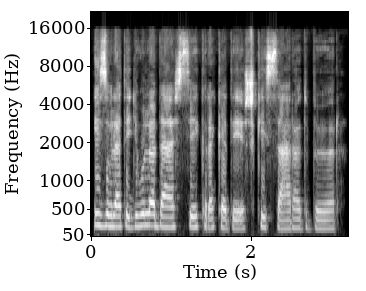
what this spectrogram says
Izületi gyulladás, székrekedés, kiszáradt bőr.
